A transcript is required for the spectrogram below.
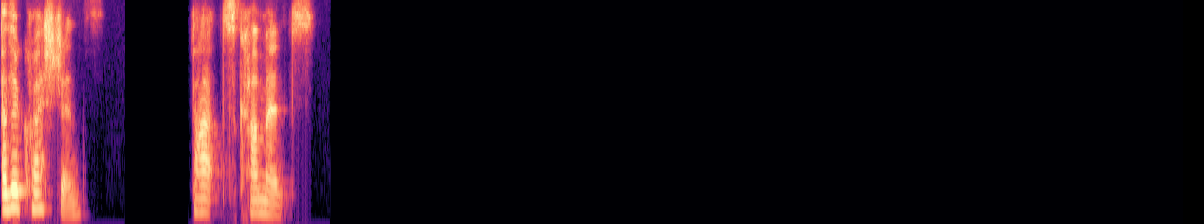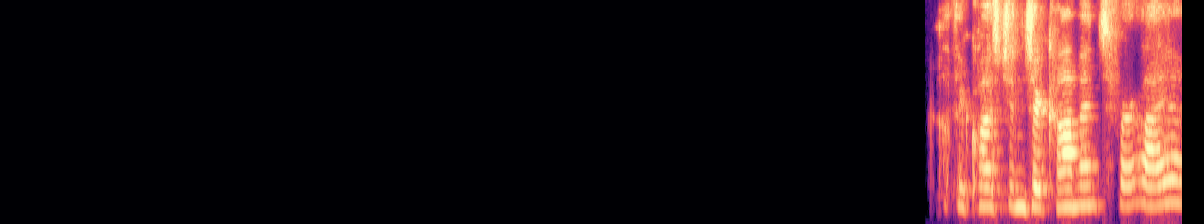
Other questions, thoughts, comments? Other questions or comments for Aya?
